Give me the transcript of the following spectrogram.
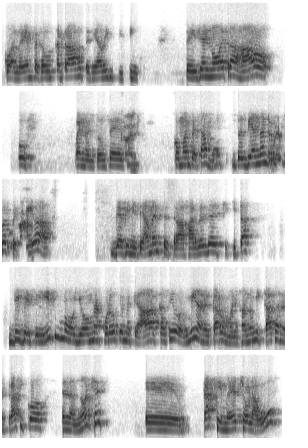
cuando ella empezó a buscar trabajo, tenía 25. Te dice, no he trabajado, uff, bueno, entonces, ¿cómo empezamos? Entonces, viendo en retrospectiva, definitivamente trabajar desde chiquita dificilísimo. Yo me acuerdo que me quedaba casi dormida en el carro, manejando mi casa en el tráfico en las noches. Eh, casi me he hecho la U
